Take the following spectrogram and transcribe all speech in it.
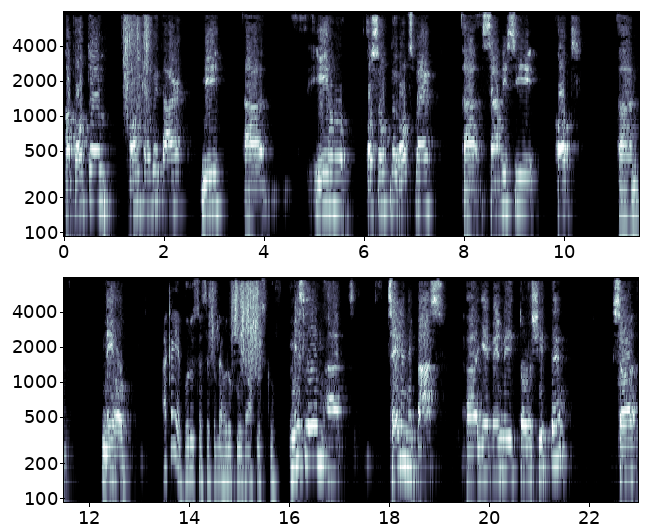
a potom on povedal mi uh, jeho osobný rozmer uh, závisí od um, neho. Aká je budúcnosť cestovného ruchu v Rakúsku? Myslím, a celený pás je veľmi dôležité. Sa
